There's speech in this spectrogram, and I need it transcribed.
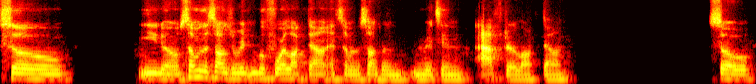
So, you know, some of the songs were written before lockdown and some of the songs were written after lockdown. So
